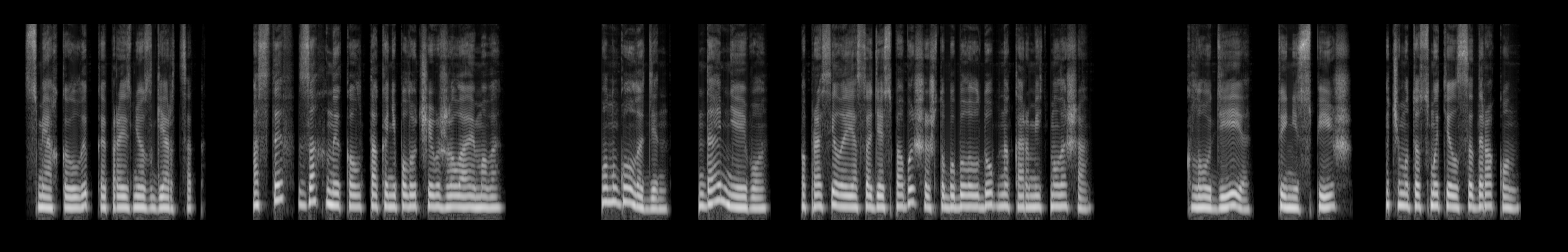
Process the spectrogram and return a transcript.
С мягкой улыбкой произнес герцог. А Стеф захныкал, так и не получив желаемого. «Он голоден. Дай мне его», — попросила я, садясь повыше, чтобы было удобно кормить малыша. «Клаудия, ты не спишь?» — почему-то смутился дракон.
